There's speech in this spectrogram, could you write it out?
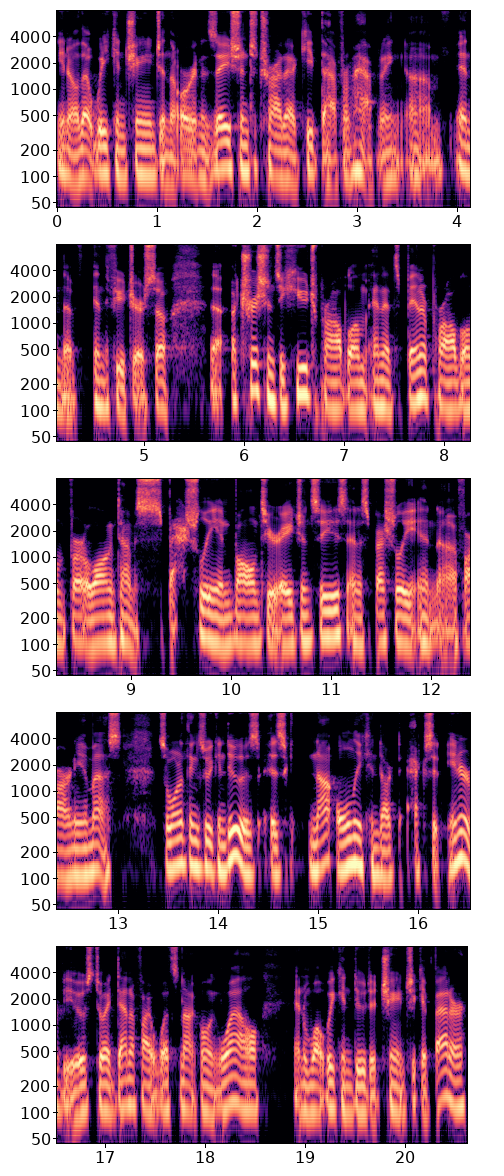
you know that we can change in the organization to try to keep that from happening um, in the in the future. So uh, attrition is a huge problem, and it's been a problem for a long time, especially in volunteer agencies and especially in uh, fire and EMS. So one of the things we can do is is not only conduct exit interviews to identify what's not going well and what we can do to change to get better,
